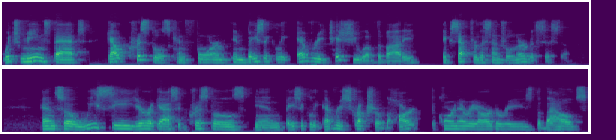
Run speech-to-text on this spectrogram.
which means that gout crystals can form in basically every tissue of the body except for the central nervous system and so we see uric acid crystals in basically every structure of the heart, the coronary arteries, the valves.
